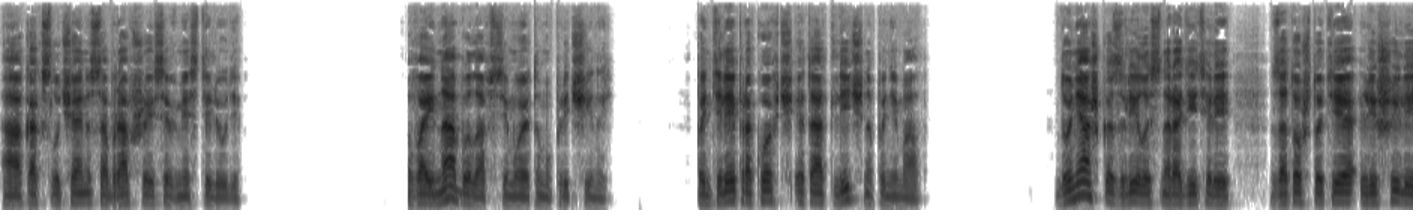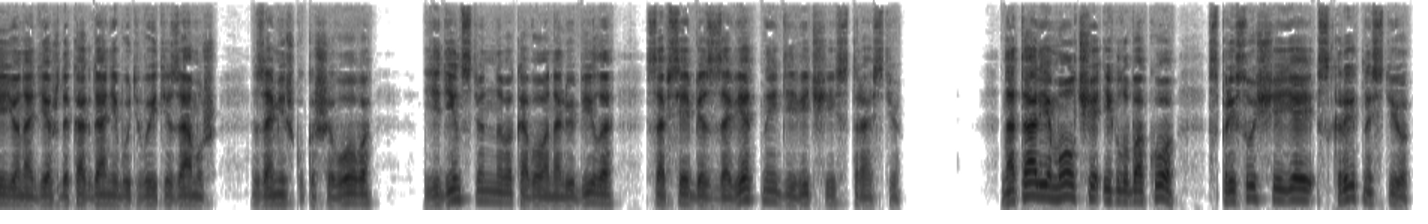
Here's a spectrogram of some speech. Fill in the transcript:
а как случайно собравшиеся вместе люди. Война была всему этому причиной. Пантелей Прокофьевич это отлично понимал. Дуняшка злилась на родителей за то, что те лишили ее надежды когда-нибудь выйти замуж за Мишку Кошевого, единственного, кого она любила со всей беззаветной девичьей страстью. Наталья молча и глубоко, с присущей ей скрытностью,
